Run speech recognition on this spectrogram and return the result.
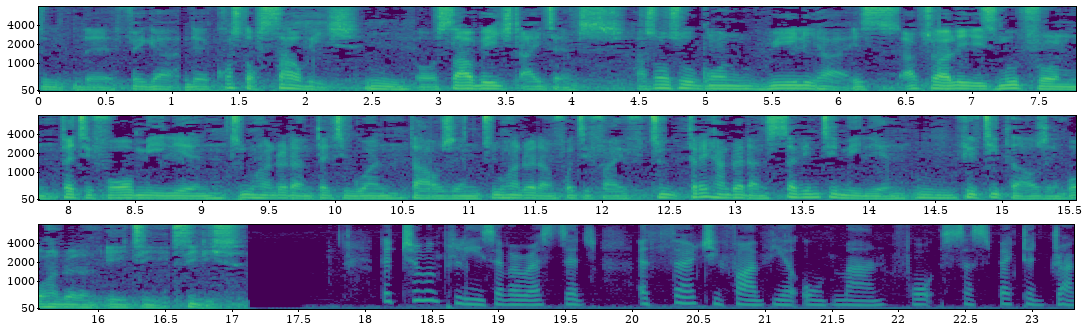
to the figure. The cost of salvage Hmm. or salvaged items has also gone really high. It's actually it's moved from 34 million 231,245 to 370 million hmm. 50,480 cedis. The Tumu police have arrested a 35 year old man for suspected drug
